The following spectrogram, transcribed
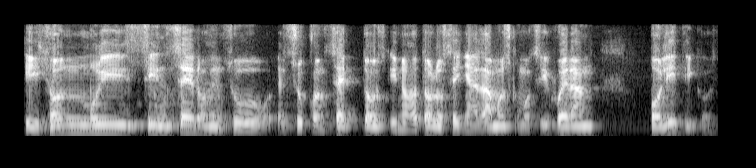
y son muy sinceros en, su, en sus conceptos y nosotros los señalamos como si fueran políticos.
